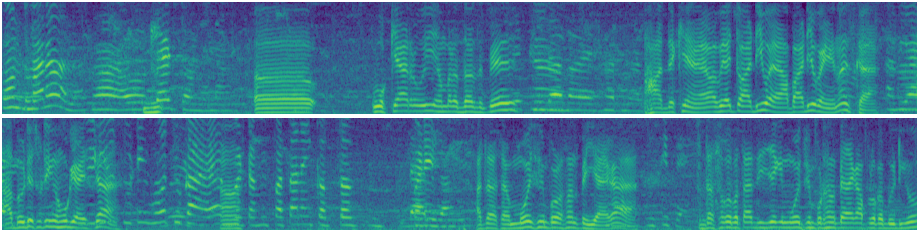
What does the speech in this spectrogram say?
कौन तुम्हारा? वाला हाँ वो सैड सॉन्ग है ना। वो क्या रोई हमारा दर्द पे। हाँ देखे अभी तो ऑडियो है आप ऑडियो ही है ना इसका। आप वीडियो शूटिंग हो गया इसका? शूटिंग हो चुका है हाँ। बट अभी पता नहीं कब तक पड़ेगा। अच्छा अच्छा मोहित फ़िल्म प्रोडक्शन पे ही आएगा? उसी तो दर्शकों को बता दीजिए कि मोहित फ़िल्म प्रोडक्शन पे आएगा आप लोग का वीडियो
